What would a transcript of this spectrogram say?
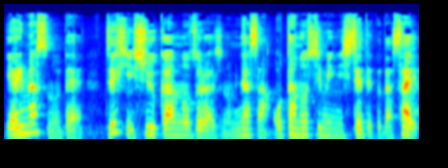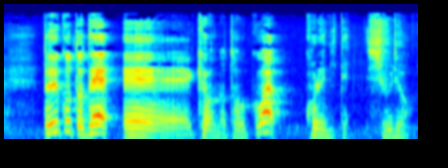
やりますので、ぜひ週刊の空寺の皆さんお楽しみにしててください。ということで、えー、今日のトークはこれにて終了。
